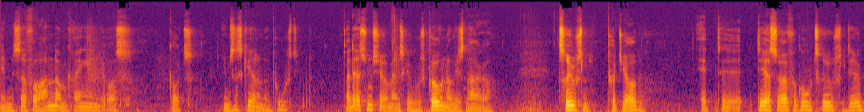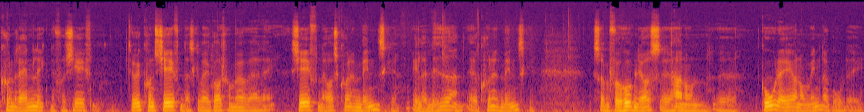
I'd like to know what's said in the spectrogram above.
jamen så får andre omkring en også godt. Jamen så sker der noget positivt. Og der synes jeg, at man skal huske på, når vi snakker trivsel på jobbet, at øh, det at sørge for god trivsel, det er jo ikke kun et anlæggende for chefen. Det er jo ikke kun chefen, der skal være i godt humør hver dag. Chefen er også kun et menneske, eller lederen er kun et menneske, som forhåbentlig også øh, har nogle øh, gode dage og nogle mindre gode dage.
